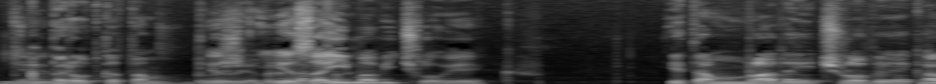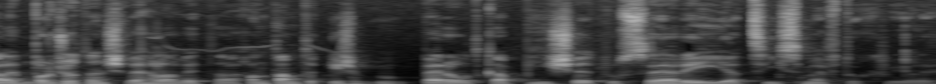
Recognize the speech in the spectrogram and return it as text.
je, a Peroutka tam byl. Je, je zajímavý člověk. Je tam mladý člověk, mm-hmm. ale proč ho ten Švehla vytáhl? On tam totiž, Peroutka píše tu sérii, jací jsme v tu chvíli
